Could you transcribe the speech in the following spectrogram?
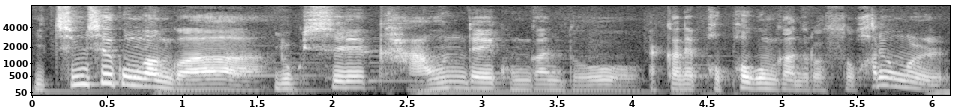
이 침실 공간과 욕실 가운데 공간도 약간의 버퍼 공간으로서 활용을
